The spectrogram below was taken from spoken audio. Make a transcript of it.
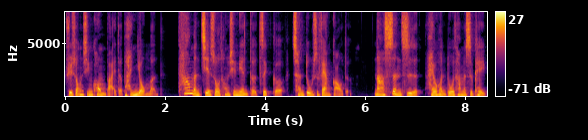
居中心空白的朋友们，他们接受同性恋的这个程度是非常高的。那甚至还有很多他们是可以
